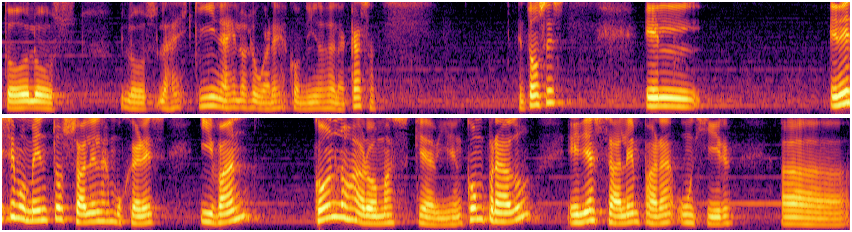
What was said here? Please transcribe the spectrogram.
todos los, los, las esquinas y los lugares escondidos de la casa. Entonces, el, en ese momento salen las mujeres y van con los aromas que habían comprado, ellas salen para ungir uh,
